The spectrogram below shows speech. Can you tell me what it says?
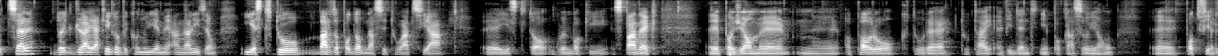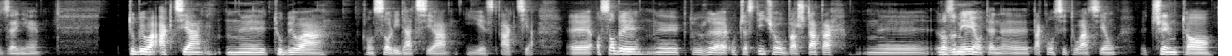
cel, do, dla jakiego wykonujemy analizę. Jest tu bardzo podobna sytuacja. Jest to głęboki spadek, poziomy y, oporu, które tutaj ewidentnie pokazują y, potwierdzenie. Tu była akcja, y, tu była konsolidacja i jest akcja. Osoby, które uczestniczą w warsztatach, rozumieją ten, taką sytuację czym to,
